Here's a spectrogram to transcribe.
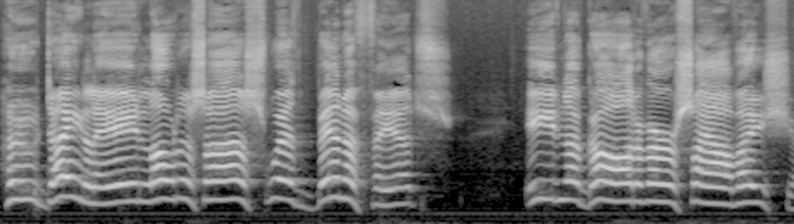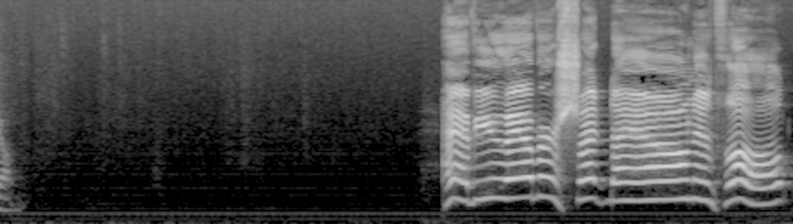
who daily loadeth us with benefits, even the God of our salvation. Have you ever sat down and thought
